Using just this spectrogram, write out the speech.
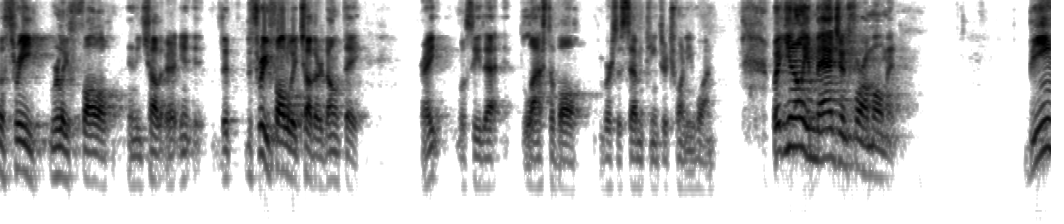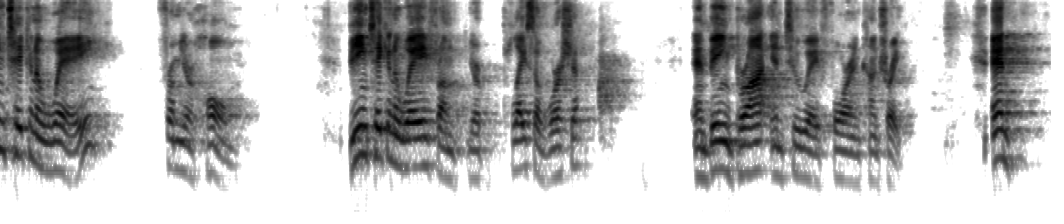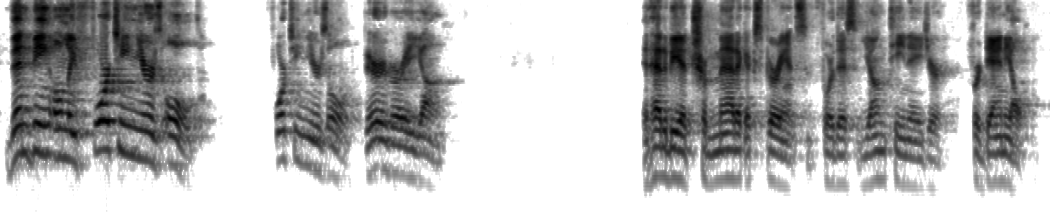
The three really follow in each other. The, the three follow each other, don't they? Right? We'll see that last of all, verses 17 through 21. But you know, imagine for a moment being taken away from your home, being taken away from your place of worship, and being brought into a foreign country. And then being only 14 years old, 14 years old, very, very young. It had to be a traumatic experience for this young teenager, for Daniel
